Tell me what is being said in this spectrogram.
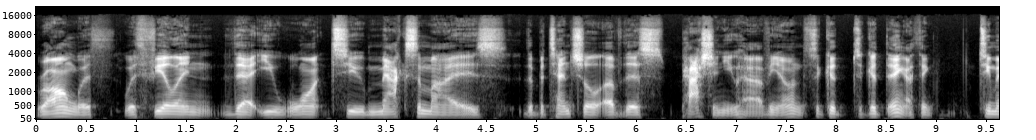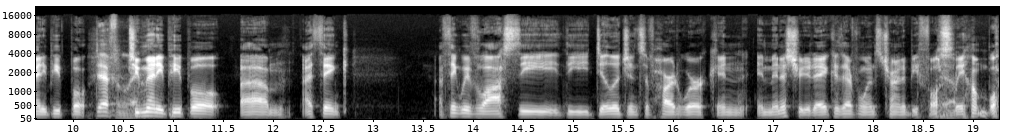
wrong with with feeling that you want to maximize the potential of this passion you have. You know, and it's a good it's a good thing. I think too many people Definitely. too many people. Um, I think. I think we've lost the the diligence of hard work in, in ministry today because everyone's trying to be falsely humble.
